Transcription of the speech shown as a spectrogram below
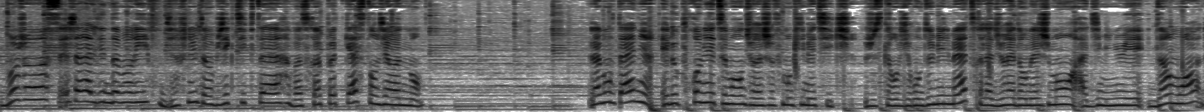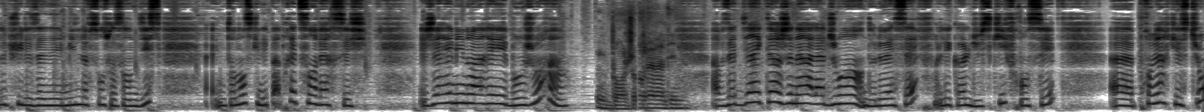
Bonjour, c'est Géraldine Demory. Bienvenue dans Objectif Terre, votre podcast environnement. La montagne est le premier témoin du réchauffement climatique. Jusqu'à environ 2000 mètres, la durée d'enneigement a diminué d'un mois depuis les années 1970, une tendance qui n'est pas prête de s'inverser. Jérémy Noiret, bonjour. Bonjour Géraldine. vous êtes directeur général adjoint de l'ESF, l'école du ski français. Euh, première question,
